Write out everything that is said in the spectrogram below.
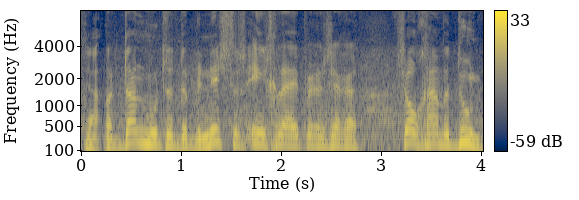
Ja. Maar dan moeten de ministers ingrijpen en zeggen: zo gaan we het doen.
